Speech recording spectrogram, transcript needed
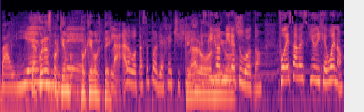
Valiente. ¿Te acuerdas por qué, por qué voté? Claro, votaste por El viaje de Chihiro. Claro, Es que yo admiré tu voto. Fue esa vez que yo dije, bueno,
